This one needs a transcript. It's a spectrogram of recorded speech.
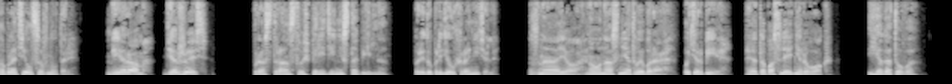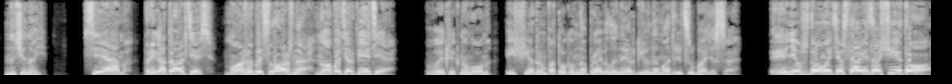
обратился внутрь. «Миром, держись!» «Пространство впереди нестабильно», — предупредил хранитель. «Знаю, но у нас нет выбора. Потерпи. Это последний рывок». «Я готова. Начинай». «Всем! Приготовьтесь! Может быть сложно, но потерпите!» Выкрикнул он и щедрым потоком направил энергию на матрицу базиса. «И не вздумайте ставить защиту!»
